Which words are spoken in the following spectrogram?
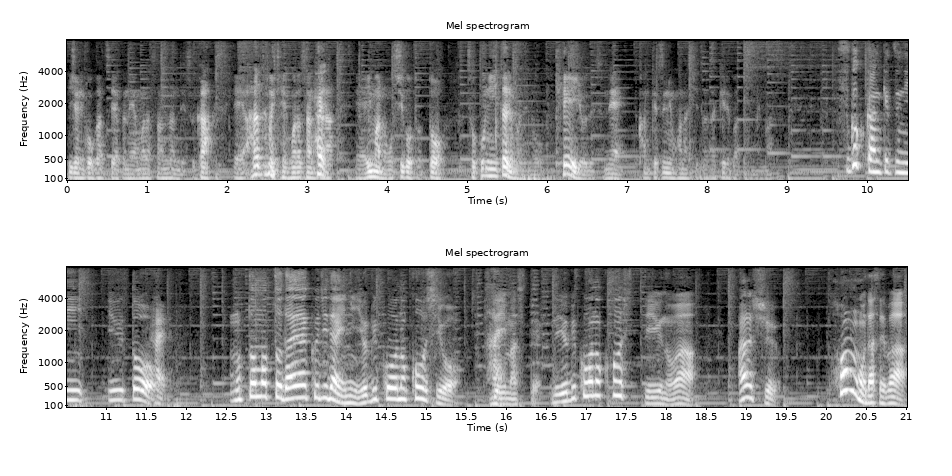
非常にご活躍の山田さんなんですが、えー、改めて山田さんから、はい、えー、今のお仕事とそこに至るまでの経緯をですね簡潔にお話しいただければと思います。すごく簡潔に言うともともと大学時代に予備校の講師をしていまして、はい、で予備校の講師っていうのはある種本を出せば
